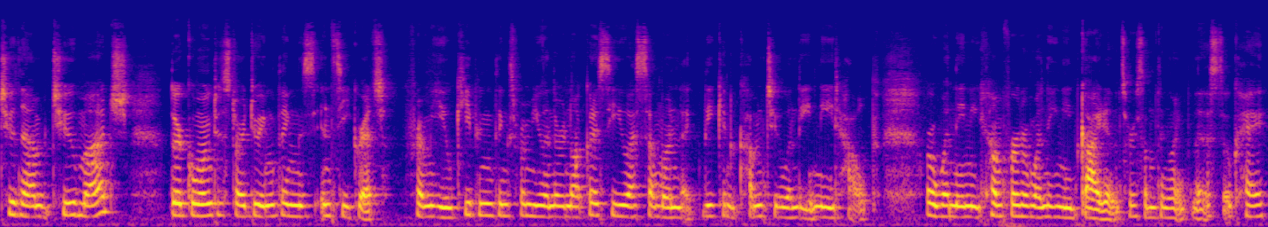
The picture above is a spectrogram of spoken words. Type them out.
to them too much, they're going to start doing things in secret from you, keeping things from you, and they're not going to see you as someone that they can come to when they need help or when they need comfort or when they need guidance or something like this, okay?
